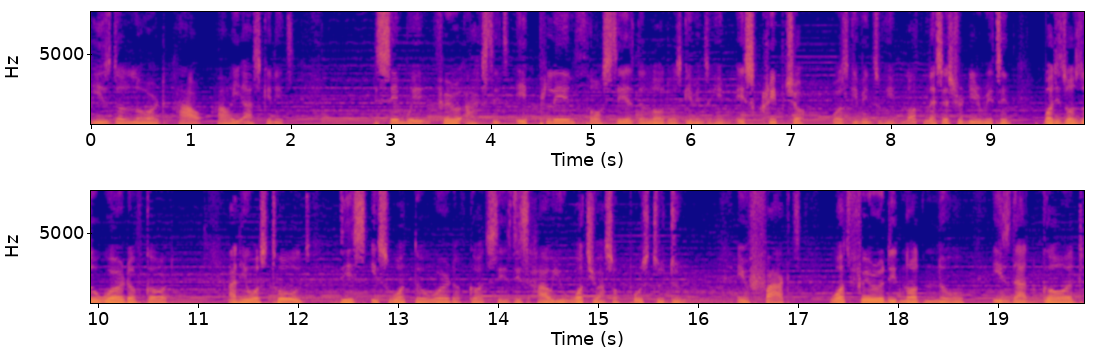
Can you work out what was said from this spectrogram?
is the Lord? How? How are you asking it? The same way Pharaoh asked it, a plain thought says the Lord was given to him. A scripture was given to him, not necessarily written, but it was the word of God. And he was told, this is what the word of God says. This is how you what you are supposed to do. In fact, what Pharaoh did not know is that God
